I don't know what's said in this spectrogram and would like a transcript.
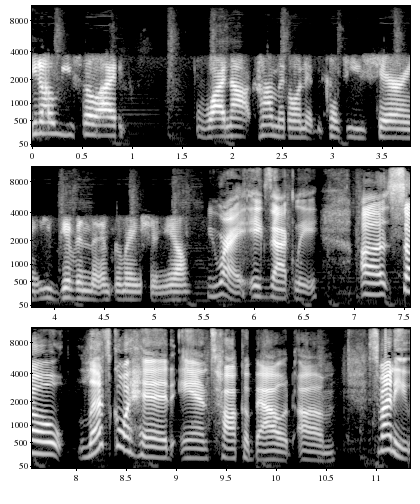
you know, you feel like why not comment on it because he's sharing, he's giving the information. Know. Right, exactly. Uh, so let's go ahead and talk about. Um, it's funny.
